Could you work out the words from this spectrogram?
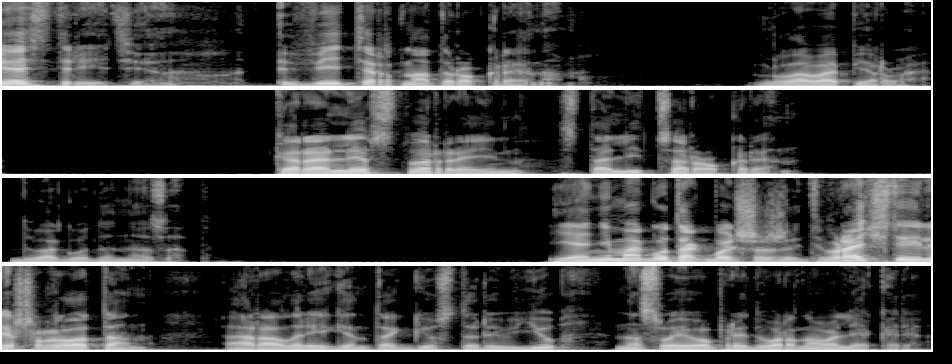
Часть третья. Ветер над Рокреном. Глава первая. Королевство Рейн, столица Рокрен. Два года назад. «Я не могу так больше жить! Врач ты или шарлатан?» — орал регент Агюста Ревью на своего придворного лекаря.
